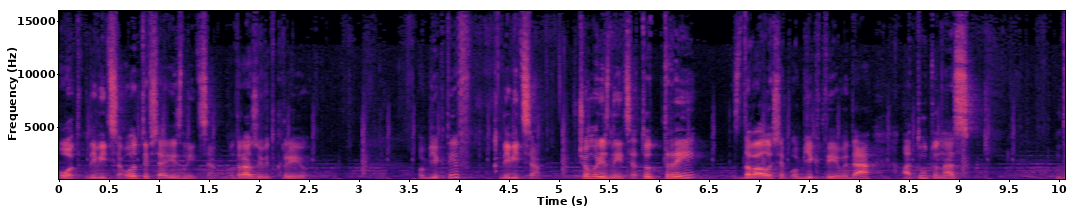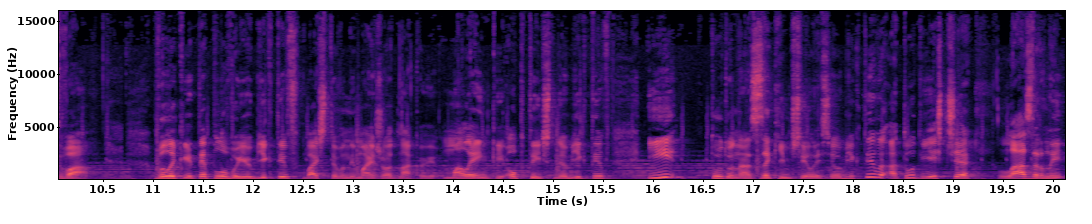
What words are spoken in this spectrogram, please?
От, дивіться, от і вся різниця. Одразу відкрию об'єктив. Дивіться, в чому різниця? Тут три, здавалося б, об'єктиви, да? а тут у нас два. Великий тепловий об'єктив, бачите, вони майже однакові. Маленький оптичний об'єктив. І тут у нас закінчилися об'єктиви, а тут є ще лазерний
